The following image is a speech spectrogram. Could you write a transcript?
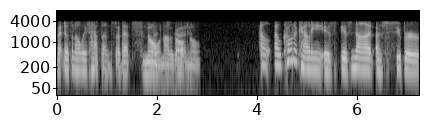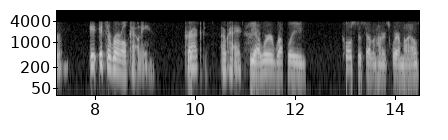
that doesn't always happen. So that's no, that's not at good. all. No. Al- Alcona County is is not a super. It, it's a rural county, correct? Yes. Okay. Yeah, we're roughly close to 700 square miles.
